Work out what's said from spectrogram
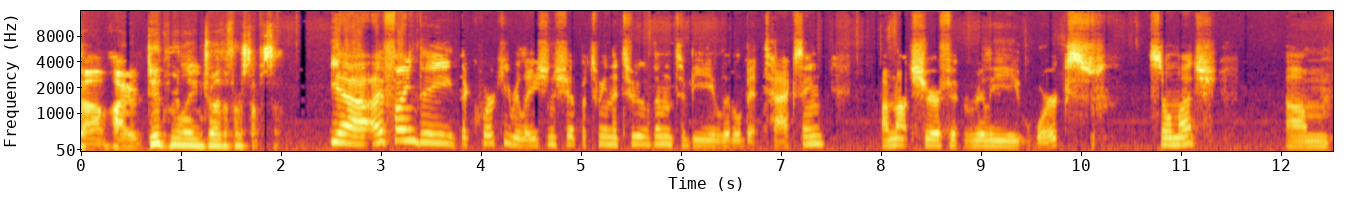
um, I did really enjoy the first episode. Yeah, I find the the quirky relationship between the two of them to be a little bit taxing. I'm not sure if it really works so much. Um,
